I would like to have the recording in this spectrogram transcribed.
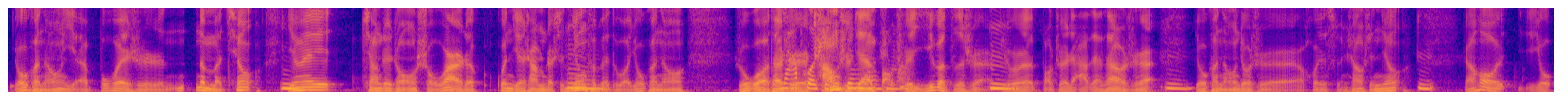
有可能也不会是那么轻，因为像这种手腕的关节上面的神经特别多，有可能如果他是长时间保持一个姿势，比如说保持俩俩仨小时，嗯，有可能就是会损伤神经。嗯，然后有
